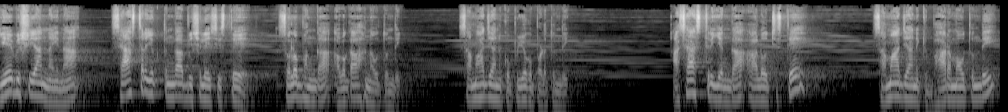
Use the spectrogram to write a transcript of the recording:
ఏ విషయాన్నైనా శాస్త్రయుక్తంగా విశ్లేషిస్తే సులభంగా అవగాహన అవుతుంది సమాజానికి ఉపయోగపడుతుంది. అశాస్త్రీయంగా ఆలోచిస్తే సమాజానికి భారమవుతుంది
